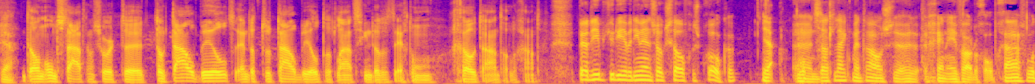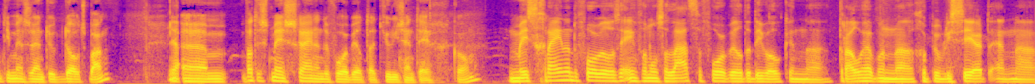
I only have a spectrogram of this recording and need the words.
Ja. dan ontstaat een soort uh, totaalbeeld. En dat totaalbeeld dat laat zien dat het echt om grote aantallen gaat. Perdiep, jullie hebben die mensen ook zelf gesproken? Ja, uh, dat lijkt mij trouwens geen eenvoudige opgave... want die mensen zijn natuurlijk doodsbang. Ja. Um, wat is het meest schrijnende voorbeeld dat jullie zijn tegengekomen? Het meest schrijnende voorbeeld is een van onze laatste voorbeelden... die we ook in uh, Trouw hebben uh, gepubliceerd. En uh,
